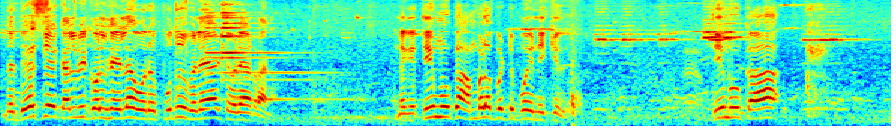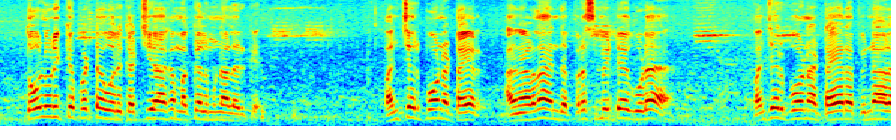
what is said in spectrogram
இந்த தேசிய கல்விக் கொள்கையில் ஒரு புது விளையாட்டு விளையாடுறாங்க. இன்னைக்கு திமுக அம்பலப்பட்டு போய் நிற்குது திமுக தோலுரிக்கப்பட்ட ஒரு கட்சியாக மக்கள் முன்னால் இருக்குது பஞ்சர் போன டயர். அதனால தான் இந்த ப்ரெஸ் மீட்டே கூட பஞ்சர் போன டயரை பின்னால்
